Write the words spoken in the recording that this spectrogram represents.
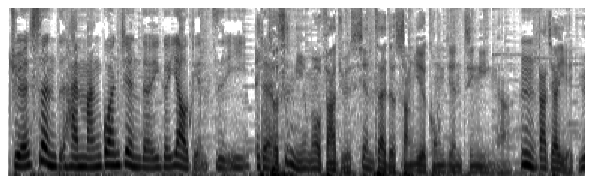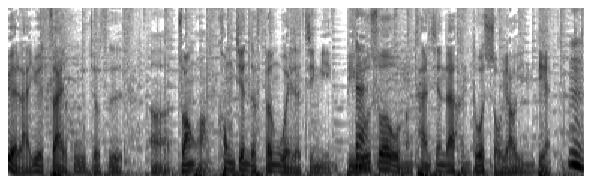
决胜的还蛮关键的一个要点之一。哎、对，可是你有没有发觉，现在的商业空间经营啊，嗯大家也越来越在乎，就是呃装潢空间的氛围的经营。比如对说，我们看现在很多手摇饮店，嗯，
